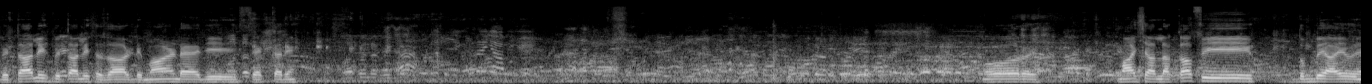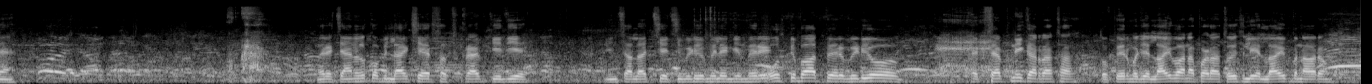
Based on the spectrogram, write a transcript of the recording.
बैतालीस बैतालीस हज़ार डिमांड है जी, चेक करें। और माशाल्लाह काफ़ी दुम्बे आए हुए हैं। मेरे चैनल को भी लाइक शेयर सब्सक्राइब कीजिए। इंशाल्लाह अच्छी अच्छी वीडियो मिलेंगी मेरे। उसके बाद फिर वीडियो एक्सेप्ट नहीं कर रहा था तो फिर मुझे लाइव आना पड़ा तो इसलिए लाइव बना रहा हूँ।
